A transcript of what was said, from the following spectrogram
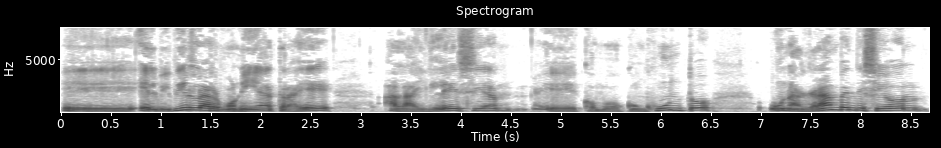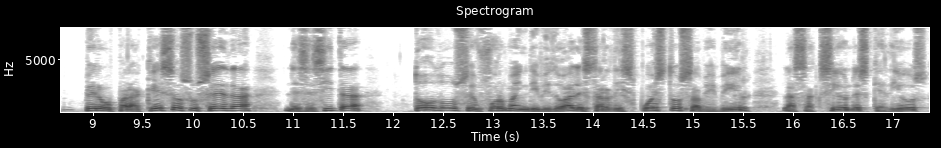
el vivir la armonía trae a la iglesia eh, como conjunto una gran bendición Pero para que eso suceda, necesita todos en forma individual estar dispuestos a vivir las acciones que Dios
